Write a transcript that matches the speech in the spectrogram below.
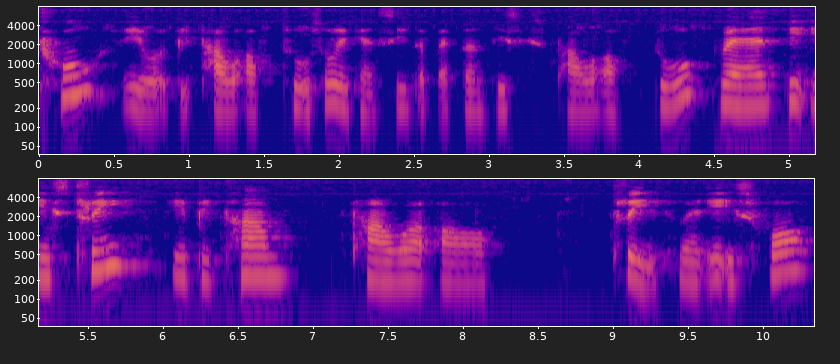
2, it will be power of 2. So we can see the pattern. This is power of 2. When it is 3, it become power of 3. When it is 4,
